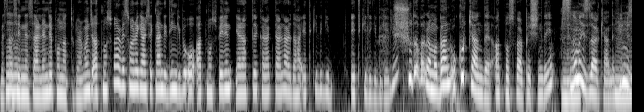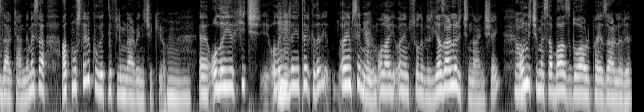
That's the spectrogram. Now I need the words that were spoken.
Mesela hı hı. senin eserlerinde hep onu hatırlıyorum. Önce atmosfer ve sonra gerçekten dediğin gibi o atmosferin yarattığı karakterler daha etkili gibi etkili gibi geliyor. Şu da var ama ben okurken de atmosfer peşindeyim. Hmm. Sinema izlerken de, hmm. film izlerken de. Mesela atmosferi kuvvetli filmler beni çekiyor. Hmm. Ee, olayı hiç, olayıyla hmm. yeter kadar önemsemiyorum. Hmm. Olay önemsiz olabilir. Yazarlar için de aynı şey. Doğru. Onun için mesela bazı Doğu Avrupa yazarları,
